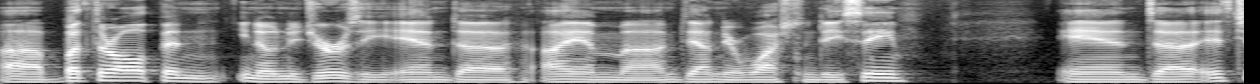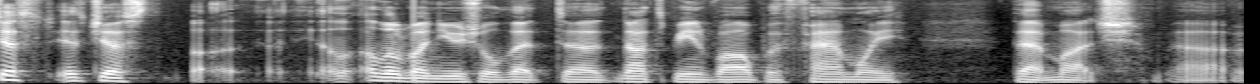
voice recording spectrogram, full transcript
Uh, but they're all up in you know New Jersey, and uh, I am uh, I'm down near Washington D.C and uh, it's just it's just a little bit unusual that uh, not to be involved with family that much. Uh,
